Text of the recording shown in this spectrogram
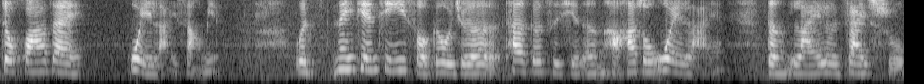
就花在未来上面。我那一天听一首歌，我觉得他的歌词写得很好，他说：“未来等来了再说。”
